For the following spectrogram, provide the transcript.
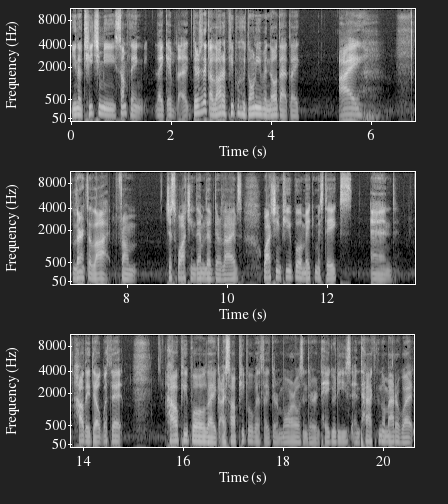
you know teaching me something. Like if like, there's like a lot of people who don't even know that like i learned a lot from just watching them live their lives watching people make mistakes and how they dealt with it how people like i saw people with like their morals and their integrities intact no matter what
